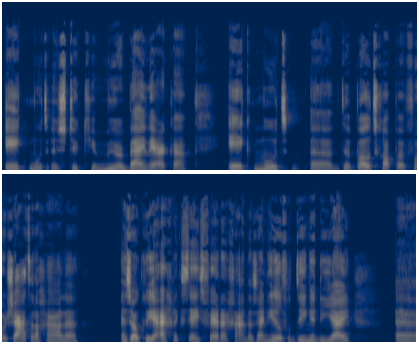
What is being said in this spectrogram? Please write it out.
Ik moet een stukje muur bijwerken. Ik moet eh, de boodschappen voor zaterdag halen. En zo kun je eigenlijk steeds verder gaan. Er zijn heel veel dingen die jij uh,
